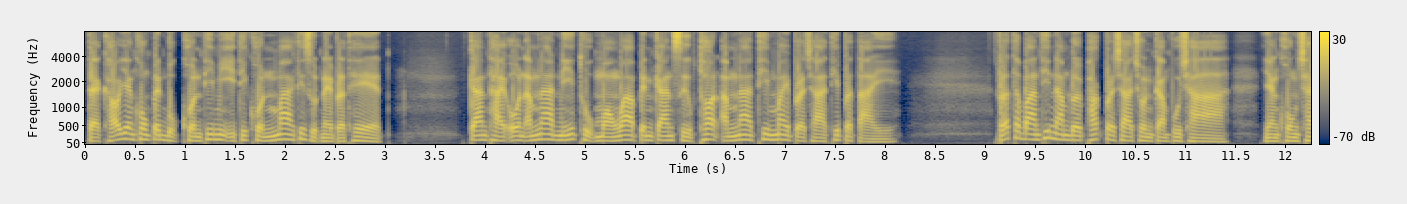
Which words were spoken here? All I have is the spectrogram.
แต่เขายังคงเป็นบุคคลที่มีอิทธิพลมากที่สุดในประเทศ การถ่ายโอนอำนาจนี้ถูกมองว่าเป็นการสืบทอดอำนาจที่ไม่ประชาธิปไตยรัฐบาลที่นำโดยพรรคประชาชนกัมพูชา ยังคงใช้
